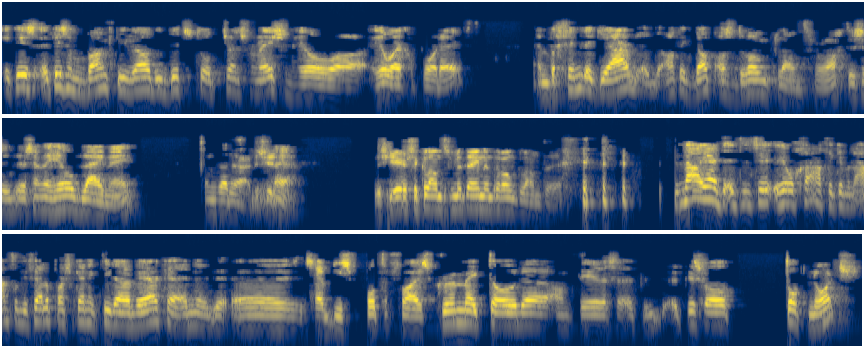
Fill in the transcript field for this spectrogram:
het, is, het is een bank die wel die digital transformation heel, uh, heel erg op orde heeft. En begin dit jaar had ik dat als droomklant verwacht. Dus eh, daar zijn we heel blij mee. Omdat, Ja, dus je- nou ja, Dus je eerste klant is meteen een droomklant. eh. Nou ja, het het is heel gaaf. Ik heb een aantal developers ken ik die daar werken. En eh, eh, ze hebben die Spotify Scrum methode, hanteren ze. Het, het is wel top notch.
